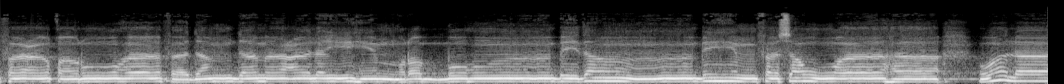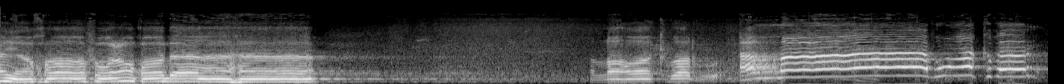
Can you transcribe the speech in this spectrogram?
فعقروها فدمدم عليهم ربهم بذنبهم فسواها ولا يخاف عقباها. الله أكبر. الله أكبر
